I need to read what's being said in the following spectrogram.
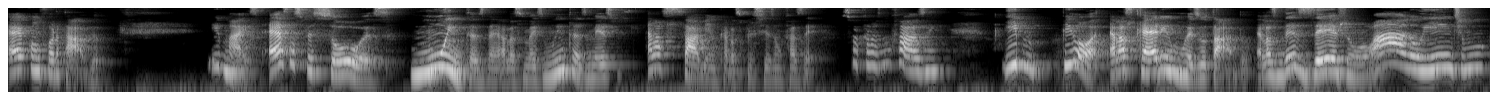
é confortável. E mais, essas pessoas, muitas delas, mas muitas mesmo, elas sabem o que elas precisam fazer, só que elas não fazem. E pior, elas querem um resultado, elas desejam lá no íntimo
